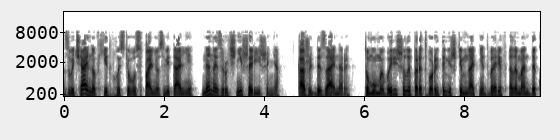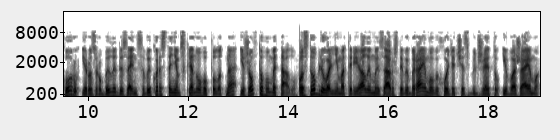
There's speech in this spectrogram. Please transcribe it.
Звичайно, вхід в гостьову спальню з вітальні не найзручніше рішення, кажуть дизайнери. Тому ми вирішили перетворити міжкімнатні двері в елемент декору і розробили дизайн з використанням скляного полотна і жовтого металу. Оздоблювальні матеріали ми завжди вибираємо, виходячи з бюджету, і вважаємо,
